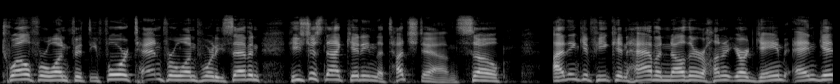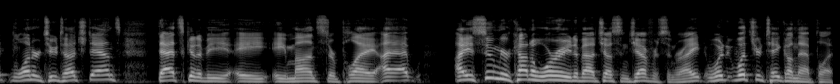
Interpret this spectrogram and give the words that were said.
12 for 154, 10 for 147. He's just not getting the touchdowns. So I think if he can have another 100 yard game and get one or two touchdowns, that's going to be a, a monster play. I, I, I assume you're kind of worried about Justin Jefferson, right? What, what's your take on that play?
